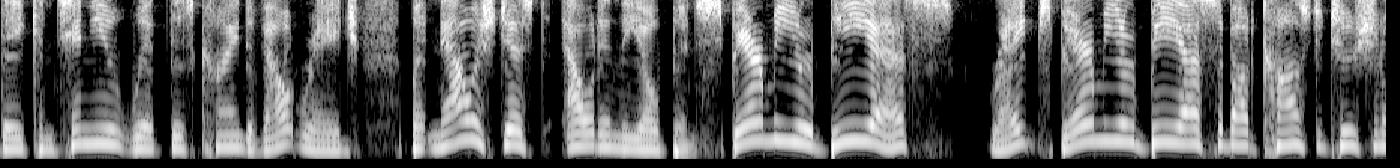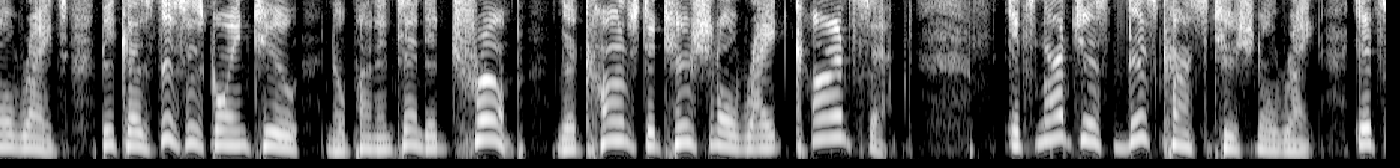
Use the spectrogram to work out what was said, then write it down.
they continue with this kind of outrage, but now it's just out in the open. Spare me your BS, right? Spare me your BS about constitutional rights because this is going to, no pun intended, trump the constitutional right concept. It's not just this constitutional right, it's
